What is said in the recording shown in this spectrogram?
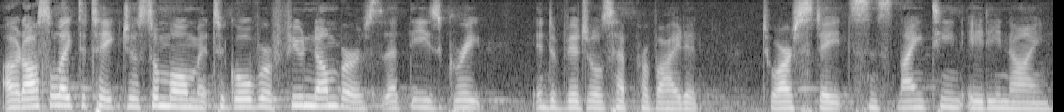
I would also like to take just a moment to go over a few numbers that these great individuals have provided to our state since 1989.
